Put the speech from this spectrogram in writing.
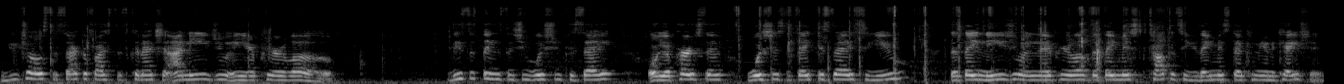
You chose to sacrifice this connection. I need you in your pure love. These are things that you wish you could say or your person wishes that they could say to you that they need you in their pure love, that they miss talking to you. They miss that communication.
